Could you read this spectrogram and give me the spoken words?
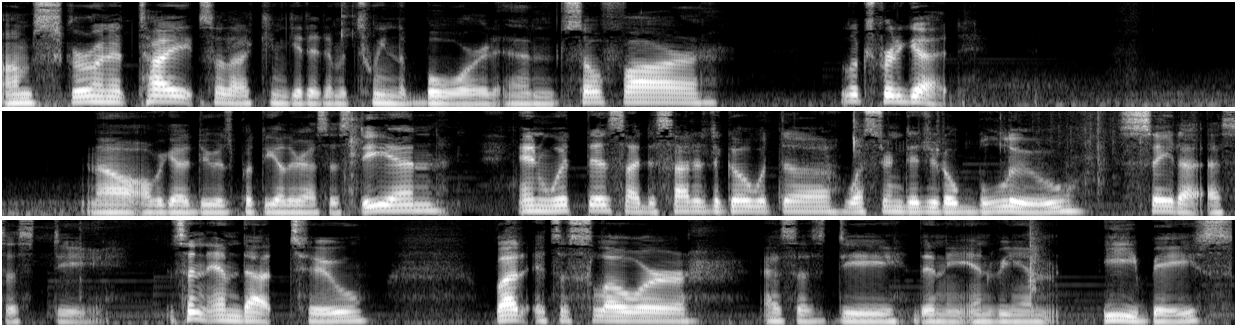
I'm screwing it tight so that I can get it in between the board. And so far, looks pretty good. Now all we got to do is put the other SSD in. And with this, I decided to go with the Western Digital Blue SATA SSD. It's an M.2, but it's a slower SSD than the NVMe base.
